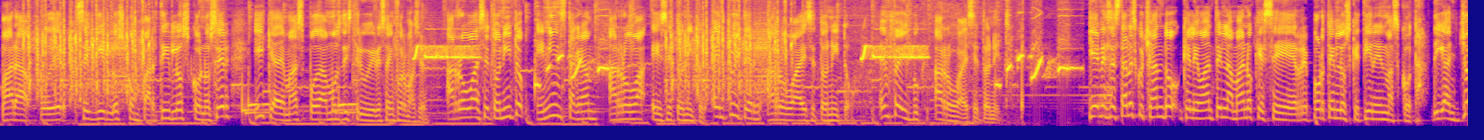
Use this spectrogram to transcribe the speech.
para poder seguirlos, compartirlos, conocer y que además podamos distribuir esa información. Arroba ese tonito en Instagram, arroba ese tonito. En Twitter, arroba ese tonito. En Facebook, arroba ese tonito. Quienes están escuchando, que levanten la mano, que se reporten los que tienen mascota. Digan, yo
